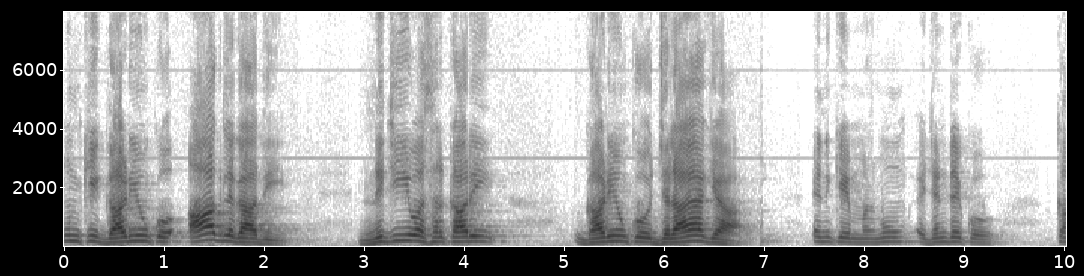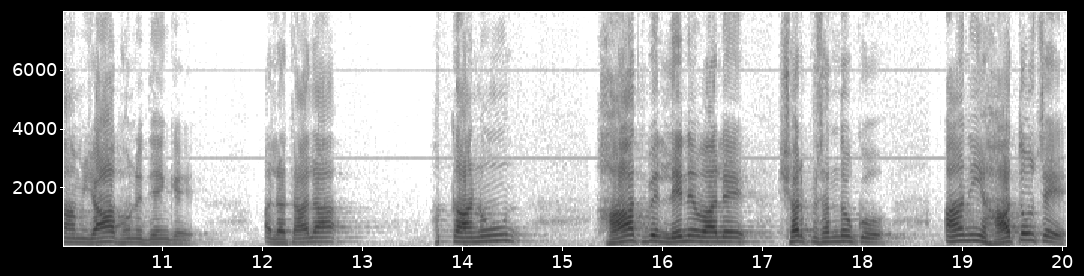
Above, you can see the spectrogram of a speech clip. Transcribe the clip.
ان کی گاڑیوں کو آگ لگا دی۔ نجی و سرکاری گاڑیوں کو جلایا گیا۔ ان کے مضموم ایجنڈے کو کامیاب ہونے دیں گے۔ اللہ تعالیٰ قانون ہاتھ میں لینے والے شر پسندوں کو آنی ہاتھوں سے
